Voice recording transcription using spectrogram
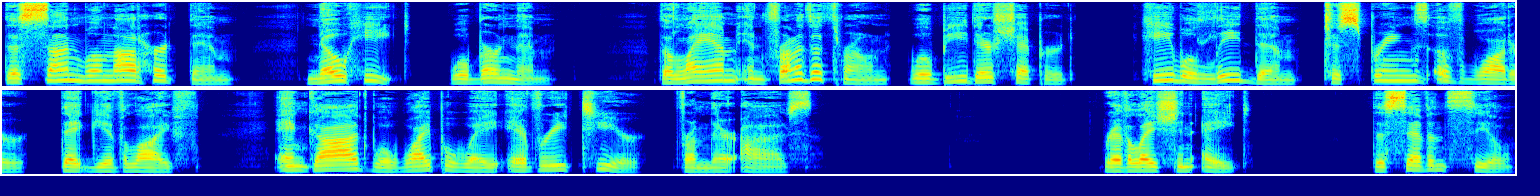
The sun will not hurt them. No heat will burn them. The Lamb in front of the throne will be their shepherd. He will lead them to springs of water that give life, and God will wipe away every tear from their eyes. Revelation 8 The Seventh Seal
